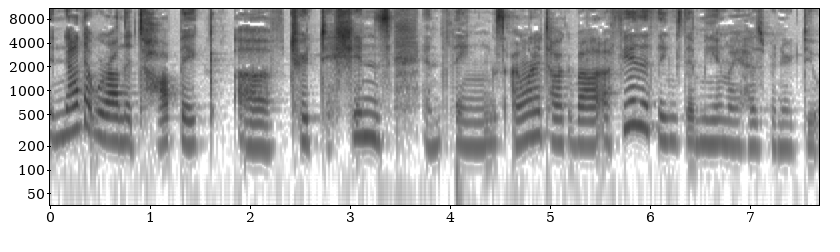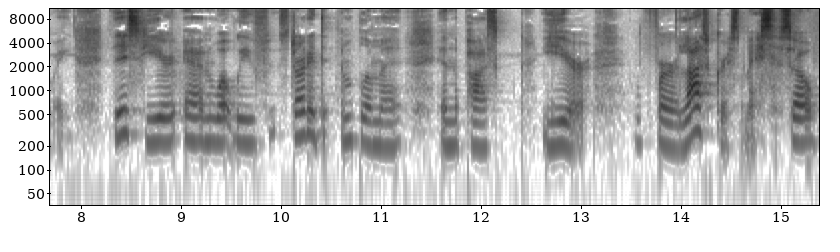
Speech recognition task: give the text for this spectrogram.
And now that we're on the topic of traditions and things, I want to talk about a few of the things that me and my husband are doing this year and what we've started to implement in the past year for last Christmas. So,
